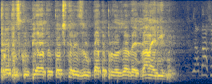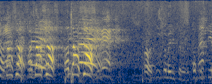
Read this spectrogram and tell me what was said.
Пропуск от бялата точка, резултата продължава да е 2 на 1. Адаша, Адаша, Адаша, Адаша! А, слушаме ли се, бе? за какво пищи,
